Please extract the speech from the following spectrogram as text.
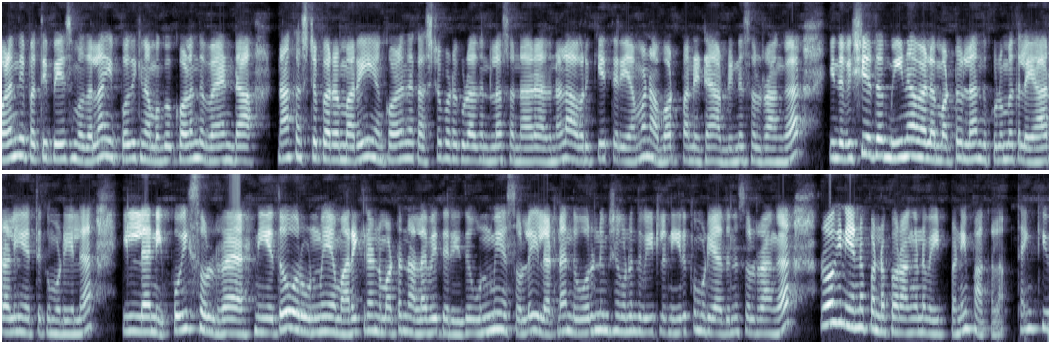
குழந்தைய பற்றி பேசும்போதெல்லாம் இப்போதைக்கு நமக்கு குழந்தை வேண்டாம். நான் கஷ்டப்படுற மாதிரி என் குழந்தை கஷ்டப்படக்கூடாதுன்னுலாம் சொன்னார். அதனால் அவருக்கே தெரியாமல் நான் அபார்ட் பண்ணிட்டேன். அப்படின்னு சொல்கிறாங்க இந்த விஷயத்த மீனா வேலை மட்டும் இல்லை அந்த குடும்பத்தில் யாராலையும் ஏற்றுக்க முடியல. இல்லை நீ பொய் சொல்கிற நீ ஏதோ ஒரு உண்மையை மறைக்கிறேன்னு மட்டும் நல்லாவே தெரியுது. உண்மையை சொல்ல. இல்லாட்டினா இந்த ஒரு ஒரு நிமிஷம் கூட இந்த வீட்டில் நீ இருக்க முடியாதுன்னு சொல்கிறாங்க ரோஹிணி என்ன பண்ண போகிறாங்கன்னு வெயிட் பண்ணி பார்க்கலாம். தேங்க்யூ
